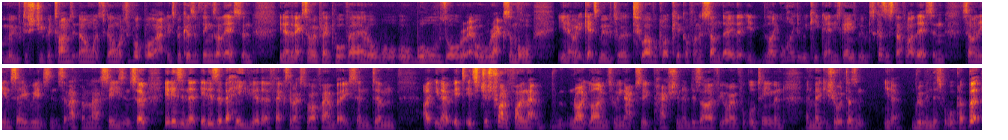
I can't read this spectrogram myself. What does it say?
moved to stupid times that no one wants to go and watch the football at. It's because of things like this. And you know, the next time we play Port Vale or, or Wolves or or Wrexham or you know, and it gets moved to a twelve o'clock kickoff on a Sunday, that you're like, why do we keep getting these games moved? It's because of stuff like this and some of the unsavoury incidents that happened last season. So it is an, it is a behaviour that affects the rest of our fan base and. Um, I, you know, it's it's just trying to find that right line between absolute passion and desire for your own football team and, and making sure it doesn't you know ruin this football club. But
